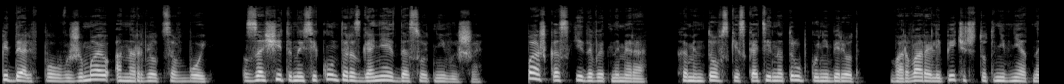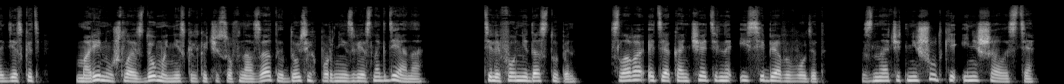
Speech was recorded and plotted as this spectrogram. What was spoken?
педаль в пол выжимаю, она рвется в бой. За считанные секунды разгоняясь до сотни выше. Пашка скидывает номера. Хаментовский скотина трубку не берет. Варвара лепечет что-то невнятное, дескать, Марина ушла из дома несколько часов назад и до сих пор неизвестно, где она. Телефон недоступен. Слова эти окончательно из себя выводят. Значит, ни шутки и ни шалости.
